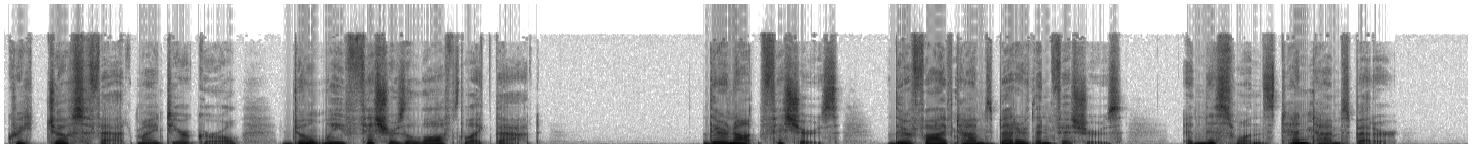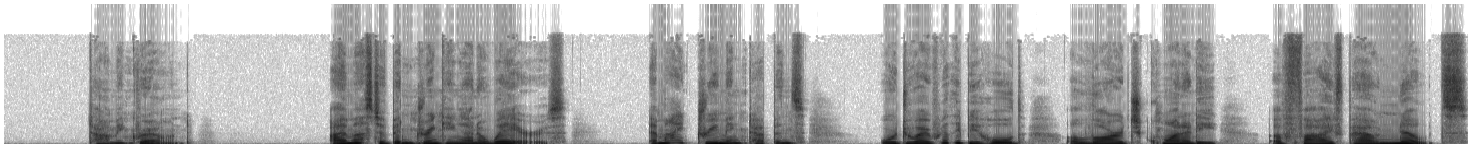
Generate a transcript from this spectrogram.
Great Jehoshaphat, my dear girl, don't wave fishers aloft like that. They're not fishers. They're five times better than fishers, and this one's ten times better. Tommy groaned. I must have been drinking unawares. Am I dreaming, Tuppence, or do I really behold a large quantity of five pound notes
